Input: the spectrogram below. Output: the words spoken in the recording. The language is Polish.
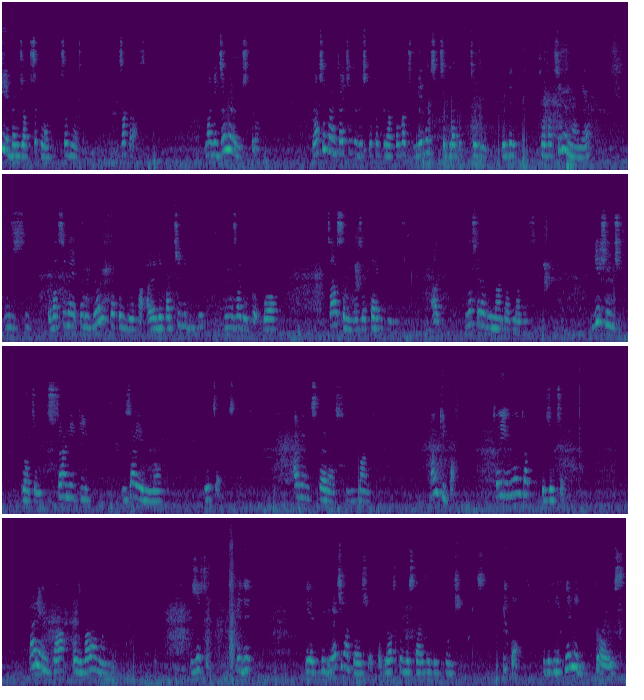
Dzisiaj będzie o przeklętych przedmiotach. Zapraszam. Nawiedzone lustro. Zawsze pamiętajcie, żeby sfotografować jeden z przeklętych przedmiotów. Kiedy zobaczymy na nie, zobaczymy ulubiony pokój ducha, ale nie patrzyli gdy nie za długo, bo czasem może pęknąć, a lustro wymaga dla Was 10% sanity wzajemno rycerstwa. A więc teraz banki. Banki pa, czyli ręka życzeń. Ta ręka pozwala nam życzeń. Kiedy, kiedy gracie na tesie, po prostu wystarczy kliknąć. I teraz, kiedy klikniemy Ghost,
